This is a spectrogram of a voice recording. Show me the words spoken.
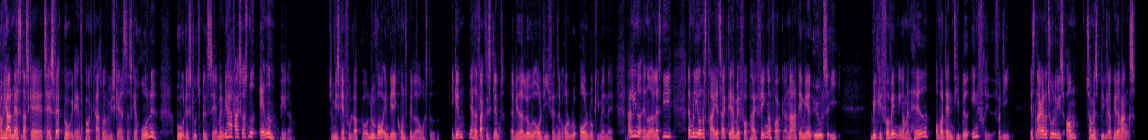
Og vi har en masse, der skal tages fat på i dagens podcast, hvor vi skal altså skal runde otte slutspilserier. Men vi har faktisk også noget andet, Peter, som vi skal have fulgt op på, nu hvor NBA-grundspillet er overstået. Igen, jeg havde faktisk glemt, at vi havde lovet all defensive, all, all rookie, men øh, der er lige noget andet, og lad, os lige, lad mig lige understrege, jeg tager ikke det her med for at pege fingre for at gøre nej, det er mere en øvelse i, hvilke forventninger man havde, og hvordan de er blevet indfriet, fordi jeg snakker naturligvis om Thomas Bilde og Peter Wangs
